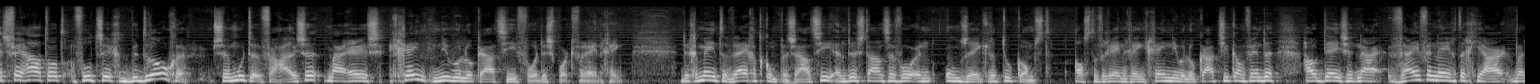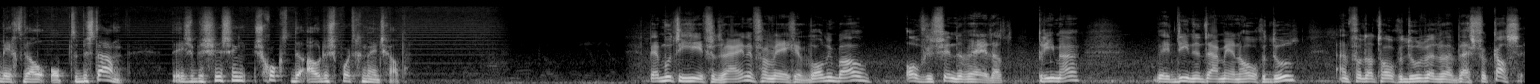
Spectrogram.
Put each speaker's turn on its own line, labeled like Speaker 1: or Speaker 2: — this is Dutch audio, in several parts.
Speaker 1: SV Hatot voelt zich bedrogen. Ze moeten verhuizen, maar er is geen nieuwe locatie voor de sportvereniging. De gemeente weigert compensatie en dus staan ze voor een onzekere toekomst. Als de vereniging geen nieuwe locatie kan vinden, houdt deze na 95 jaar wellicht wel op te bestaan. Deze beslissing schokt de oude sportgemeenschap.
Speaker 2: Wij moeten hier verdwijnen vanwege woningbouw. Overigens vinden wij dat prima. Wij dienen daarmee een hoger doel. En voor dat hoge doel willen we best verkassen.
